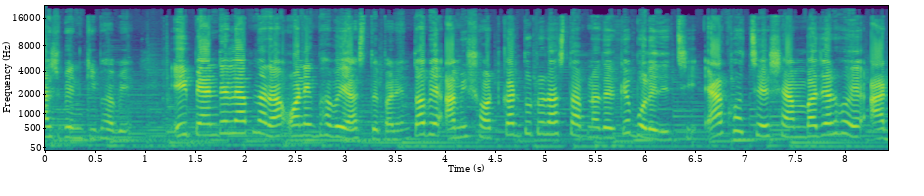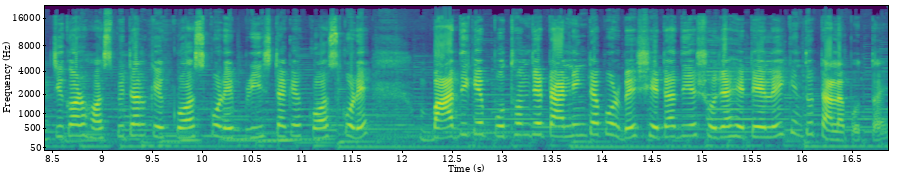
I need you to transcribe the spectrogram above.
আসবেন কীভাবে। এই প্যান্ডেলে আপনারা অনেকভাবেই আসতে পারেন। তবে আমি শর্টকাট দুটো রাস্তা আপনাদেরকে বলে দিচ্ছি। এক হচ্ছে শ্যামবাজার হয়ে আরজিগড় হসপিটালকে ক্রস করে, ব্রিজটাকে ক্রস করে বাঁ দিকে প্রথম যে টার্নিংটা পড়বে, সেটা দিয়ে সোজা হেঁটে এলেই কিন্তু টালাপত্তয়।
